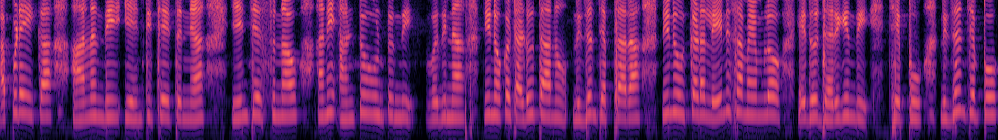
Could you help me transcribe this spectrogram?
అప్పుడే ఇక ఆనంది ఏంటి చైతన్య? ఏం చేస్తున్నావు? అని అంటూ ఉంటుంది. వదిన నేను ఒకటి అడుగుతాను. నిజం చెప్తారా? నేను ఇక్కడ లేని సమయంలో ఏదో జరిగింది. చెప్పు. నిజం చెప్పు.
